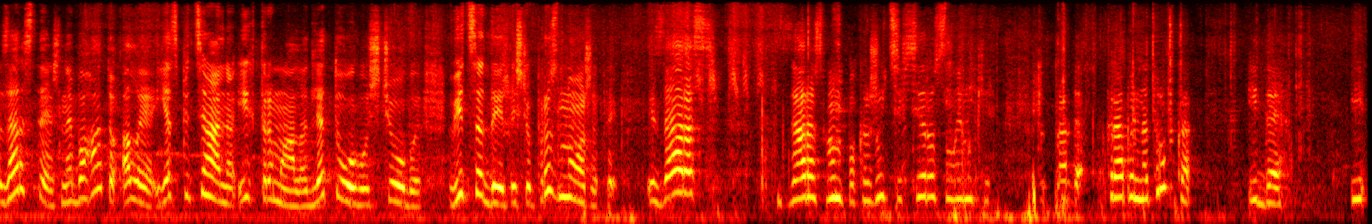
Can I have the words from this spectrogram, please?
Зараз теж небагато, але я спеціально їх тримала для того, щоб відсадити, щоб розмножити. І зараз, зараз вам покажу ці всі рослинки. Тут, правда, крапельна трубка іде. І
